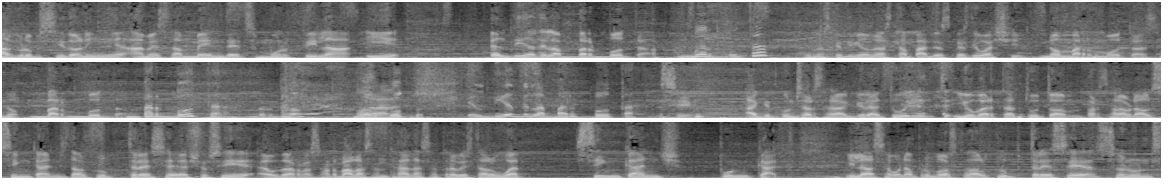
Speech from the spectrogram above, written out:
El grup Sidoní, a més de Mendez, Murcila i El Dia de la Barbota. Barbota? Que no és que tinguin un estapat, és que es diu així. No marmota, sinó barbota. Barbota. No? Barbota. El dia de la barbota. Sí. Aquest concert serà gratuït i obert a tothom per celebrar els 5 anys del Club 13. Això sí, heu de reservar les entrades a través del web 5anys.cat. I la segona proposta del Club 3C són uns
